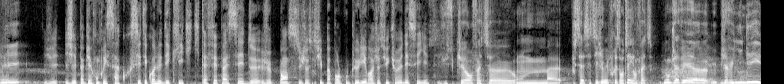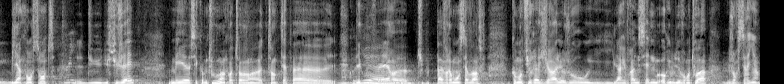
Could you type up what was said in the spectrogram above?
Mais J'ai j'ai pas bien compris, ça, c'était quoi le déclic qui t'a fait passer de je pense, je ne suis pas pour le couple libre, à je suis curieux d'essayer? C'est juste qu'en fait, euh, on m'a, ça s'était jamais présenté, en fait. Donc j'avais, euh, j'avais une idée bien pensante du, du sujet. Mais euh, c'est comme tout, hein, quand t'en- tant que t'as pas euh, découvert, euh, euh, tu peux pas vraiment savoir comment tu réagiras le jour où il arrivera une scène horrible devant toi. J'en sais rien.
